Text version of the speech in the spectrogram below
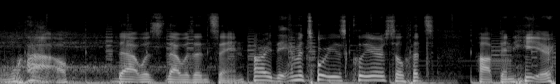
Wow. That was that was insane. All right, the inventory is clear, so let's hop in here.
